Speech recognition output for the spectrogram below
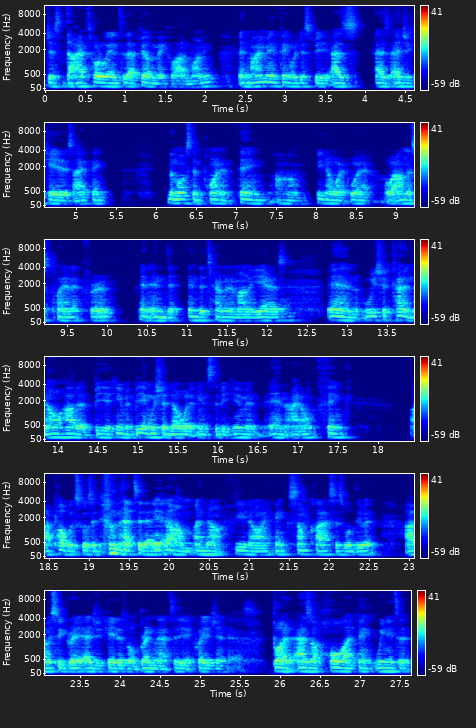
just dive totally into that field and make a lot of money. And my main thing would just be as as educators, I think the most important thing, um, you know, we're, we're, we're on this planet for an inde- indeterminate amount of years. And we should kind of know how to be a human being. We should know what it means to be human. And I don't think our public schools are doing that today Yeah. um, enough. You know, I think some classes will do it. Obviously, great educators will bring that to the equation. Yes. But as a whole, I think we need to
